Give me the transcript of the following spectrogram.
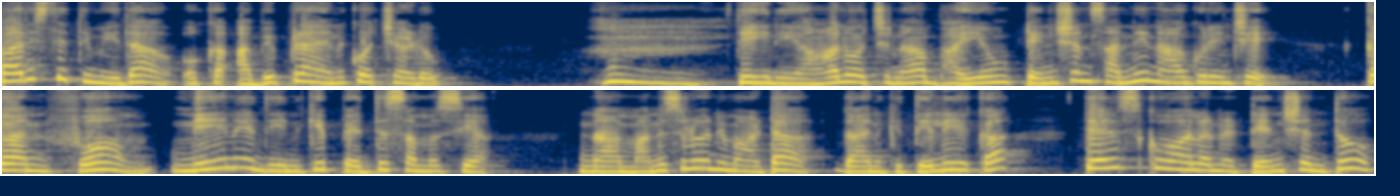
పరిస్థితి మీద ఒక అభిప్రాయానికి వచ్చాడు. దీని ఆలోచన భయం టెన్షన్స్ అన్నీ నా గురించే. కన్ఫర్మ్ నేనే దీనికి పెద్ద సమస్య. నా మనసులోని మాట దానికి తెలియక తెలుసుకోవాలన్న టెన్షన్తో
